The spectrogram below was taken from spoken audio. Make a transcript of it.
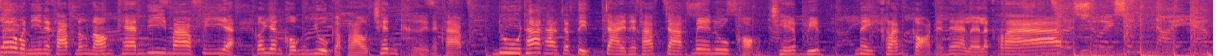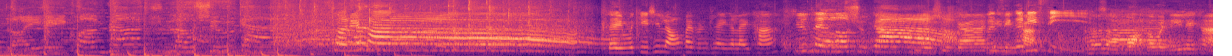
และวันนี้นะครับน้องๆแคนดี้มาเฟียก็ยังคงอยู่กับเราเช่นเคยนะครับ ดูท่าทางจะติดใจนะครับจากเมนูของเชฟวิฟในครั้งก่อนแน่ๆเลยละครับ เพลงเมื่อกี้ที่ร้องไปเป็นเพลงอะไรคะ ชื่อเพลง low sugar Low Sugar เป็นซิงดีเกิลค่ะที่สี่เหมาะกับวันนี้เลยค่ะ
